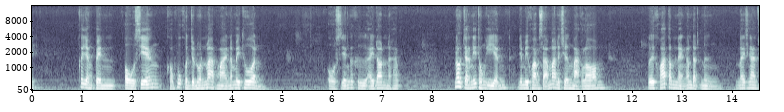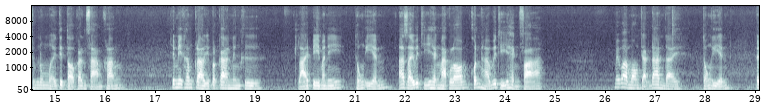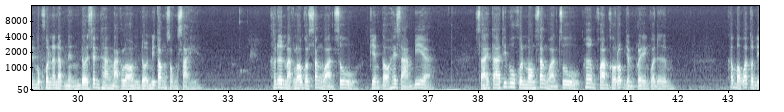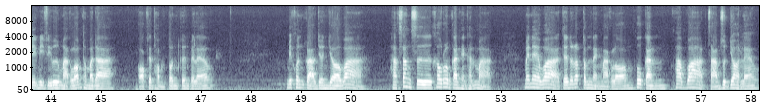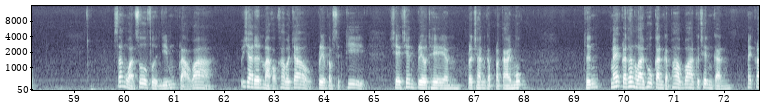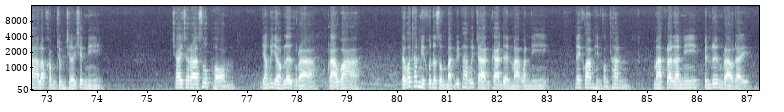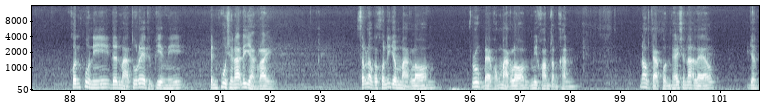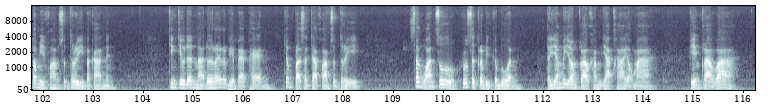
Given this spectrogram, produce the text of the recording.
ก็ยังเป็นโอเสียงของผู้คนจำนวนมากมายนับไม่ถ้วน โอเสียงก็คือไอดอลนะครับ นอกจากนี้ถงเอียนยังมีความสามารถในเชิงหมากล้อม ยคว้าตำแหน่งอันดับหนึ่งในงานชุมนุมเหมยติดต่อกันสามครั้ง จะมีคำกล่าวอีกประการหนึ่งคือ หลายปีมานี้ถงเอียน อาศัยวิถีแห่งหมากล้อม ค้นหาวิถีแห่งฟ้า ไม่ว่ามองจากด้านใดถงเอียนเป็นบุคคลอันดับหนึ่งโดยเส้นทางหมากล้อมโดยไม่ต้องสงสัย เขาเดินหมากล้อมกับสร้างหวานสู้ เพียงต่อให้สามเบี้ย สายตาที่ผู้คนมองสร้างหวานสู้ เพิ่มความเคารพหย่ำเกรงกว่าเดิม เขาบอกว่าตนเองมีฝีมือหมากล้อมธรรมดา ออกจะถ่อมตนเกินไปแล้ว มีคนกล่าวเยินยอว่า หากสร้างซื้อเข้าร่วมการแข่งขันหมาก ไม่แน่ว่าจะได้รับตำแหน่งหมากล้อม ผู้กันภาพวาดสามสุดยอดแล้ว สร้างหวานสู้ฝืนยิ้มกล่าวว่า วิชาเดินหมากของข้าพเจ้า เปรียบกับสิทธิพี่ เชกเช่นเปรียวเทียนประชันกับประกายมุก ถึงแม้กระทั่งลายผู้กันกับภาพวาดก็เช่นกัน ไม่กล้ารับคำชมเชยเช่นนี้ ชายชราสู้ผอม ยังไม่ยอมเลิกรา กล่าวว่า แต่ว่าท่านมีคุณสมบัติวิพากษ์วิจารณ์การเดินหมากวันนี้ ในความเห็นของท่าน หมากกระดานนี้เป็นเรื่องราวใด คนผู้นี้เดินหมากทุเรศถึงเพียงนี้ เป็นผู้ชนะได้อย่างไรสำหรับกับคนนิยมหมากล้อม รูปแบบของหมากล้อมมีความสำคัญ นอกจากผลแพ้ชนะแล้ว ยังต้องมีความสุนทรีประการหนึ่งจิงจิวเดินหมากโดยไร้ระเบียบแบบแผนย่อมปราศจากความสุนทรีสร้างหวานสู้รู้สึกกระบิดกระบวน แต่ยังไม่ยอมกล่าวคำหยาบคายออกมา เพียงกล่าวว่า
